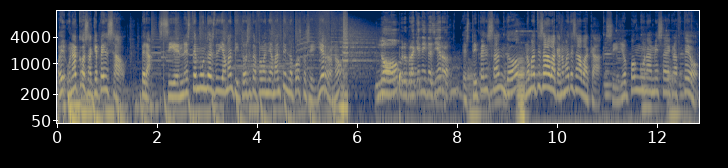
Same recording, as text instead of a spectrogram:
Oye, una cosa que he pensado. Espera, si en este mundo es de diamante y todo se transforma en diamante, no puedes conseguir hierro, ¿no? No, pero ¿para qué necesitas hierro? Estoy pensando. No mates a la vaca, no mates a la vaca. Si yo pongo una mesa de crafteo.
